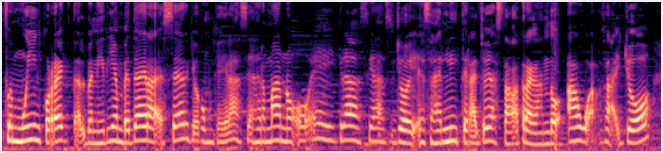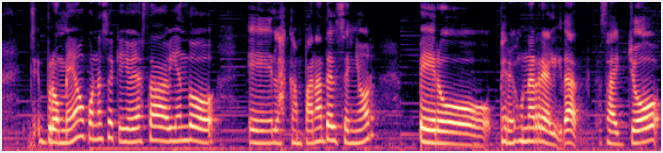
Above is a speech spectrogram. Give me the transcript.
fue muy incorrecta al venir y en vez de agradecer, yo como que gracias hermano, o oh, hey, gracias, yo, esa literal, yo ya estaba tragando agua, o sea, yo bromeo con eso que yo ya estaba viendo eh, las campanas del Señor, pero, pero es una realidad, o sea, yo,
